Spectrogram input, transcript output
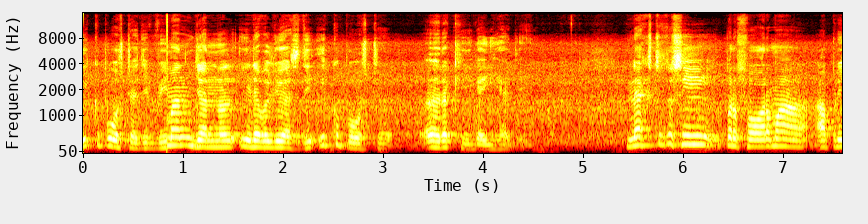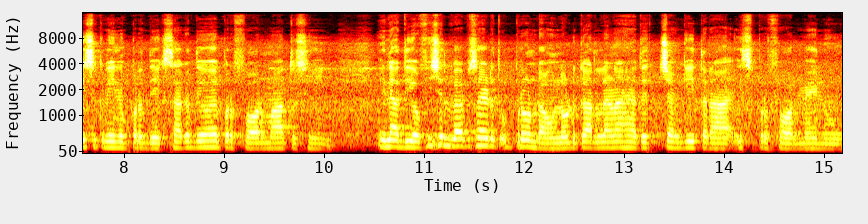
ਇੱਕ ਪੋਸਟ ਹੈ ਜੀ। ਵਿਮਨ ਜਨਰਲ ਈਡਬਲਯੂਐਸ ਦੀ ਇੱਕ ਪੋਸਟ ਰੱਖੀ ਗਈ ਹੈ ਜੀ। ਨੈਕਸਟ ਤੁਸੀਂ ਪਰਫਾਰਮਾ ਆਪਣੀ ਸਕਰੀਨ ਉੱਪਰ ਦੇਖ ਸਕਦੇ ਹੋ। ਇਹ ਪਰਫਾਰਮਾ ਤੁਸੀਂ ਇਹਨਾਂ ਦੀ ਅਫੀਸ਼ੀਅਲ ਵੈਬਸਾਈਟ ਉੱਪਰੋਂ ਡਾਊਨਲੋਡ ਕਰ ਲੈਣਾ ਹੈ ਤੇ ਚੰਗੀ ਤਰ੍ਹਾਂ ਇਸ ਪਰਫਾਰਮੇ ਨੂੰ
